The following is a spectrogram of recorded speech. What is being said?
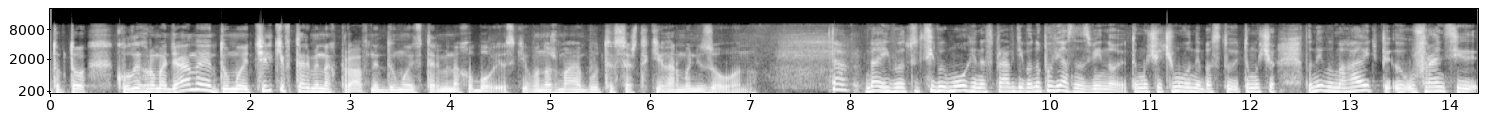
Тобто, коли громадяни думають тільки в термінах прав, не думають в термінах обов'язків, воно ж має бути все ж таки гармонізовано. Так, да, і от ці вимоги насправді воно пов'язане з війною. Тому що чому вони бастують? Тому що вони вимагають у Франції,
